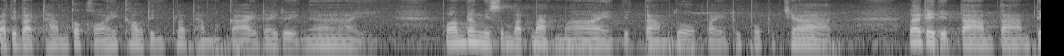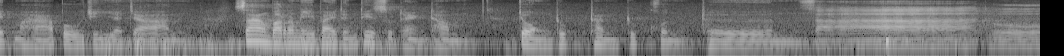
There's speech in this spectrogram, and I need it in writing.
ปฏิบัติธรรมก็ขอให้เข้าถึงพระธรรมกายได้โดยง่าย พร้อมทั้งมีสมบัติมากมายติดตามตัวไปทุกภพทุกชาติ และได้ติดตามตามติดมหาปูชินยาจารย์ สร้างบารมีไปถึงที่สุดแห่งธรรม จงทุกท่านทุกคนเทินสาธุ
